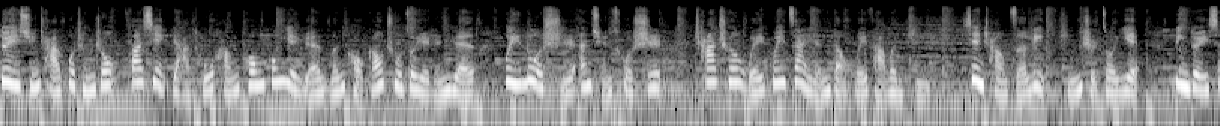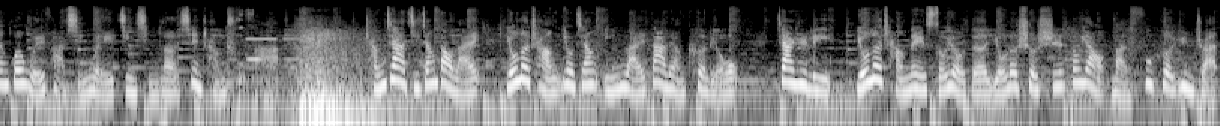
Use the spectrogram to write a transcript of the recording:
对巡查过程中发现雅图航空工业园门口高处作业人员未落实安全措施、叉车违规载人等违法问题，现场责令停止作业，并对相关违法行为进行了现场处罚。长假即将到来，游乐场又将迎来大量客流。假日里，游乐场内所有的游乐设施都要满负荷运转，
